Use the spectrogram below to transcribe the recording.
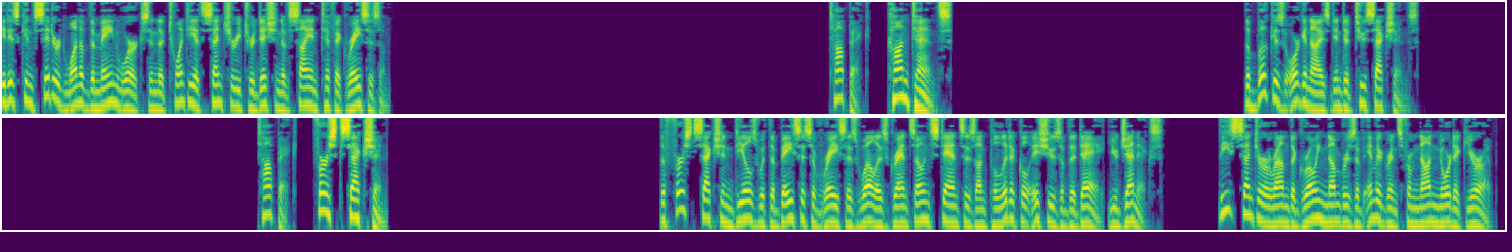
It is considered one of the main works in the 20th-century tradition of scientific racism. Contents The book is organized into two sections. First section The first section deals with the basis of race as well as Grant's own stances on political issues of the day eugenics. These center around the growing numbers of immigrants from non-Nordic Europe.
